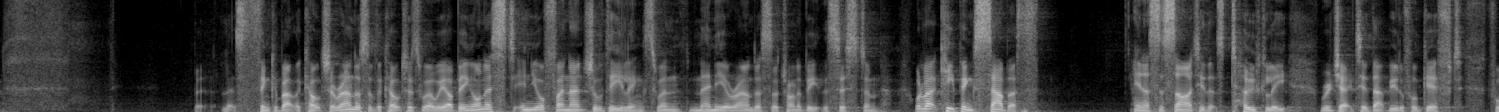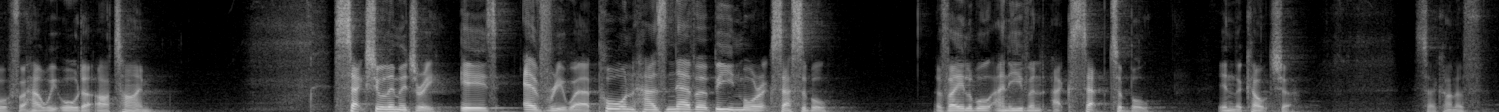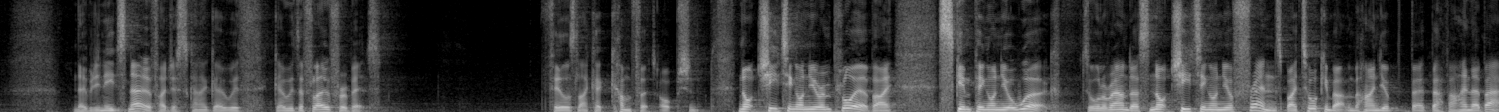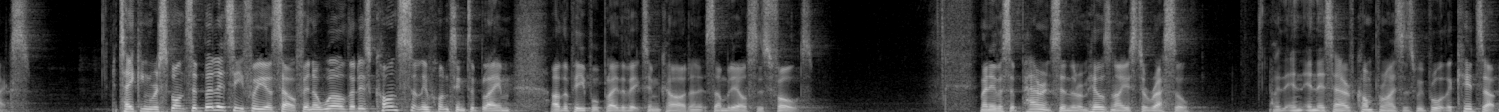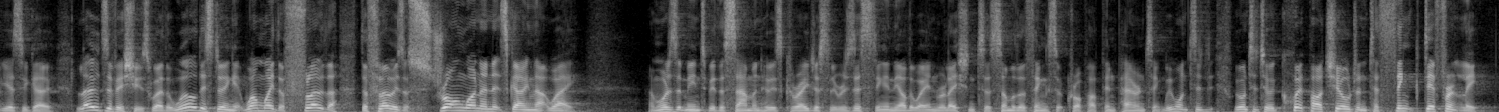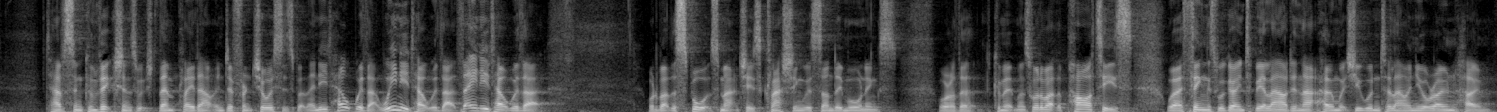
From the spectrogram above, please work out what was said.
But let's think about the culture around us, of the cultures where we are. Being honest in your financial dealings when many around us are trying to beat the system. What about keeping Sabbath in a society that's totally rejected that beautiful gift for, for how we order our time. Sexual imagery is everywhere. Porn has never been more accessible, available, and even acceptable in the culture. So, kind of, nobody needs to know if I just kind of go with, go with the flow for a bit. Feels like a comfort option. Not cheating on your employer by skimping on your work it's all around us. Not cheating on your friends by talking about them behind, your, behind their backs. Taking responsibility for yourself in a world that is constantly wanting to blame other people, play the victim card, and it's somebody else's fault. Many of us are parents in the room. Hills and I used to wrestle in, in this era of compromises, we brought the kids up years ago. Loads of issues where the world is doing it one way, the flow, the, the flow is a strong one and it's going that way. And what does it mean to be the salmon who is courageously resisting in the other way in relation to some of the things that crop up in parenting? We wanted, we wanted to equip our children to think differently, to have some convictions which then played out in different choices, but they need help with that. We need help with that. They need help with that. What about the sports matches clashing with Sunday mornings? or other commitments? What about the parties where things were going to be allowed in that home which you wouldn't allow in your own home?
